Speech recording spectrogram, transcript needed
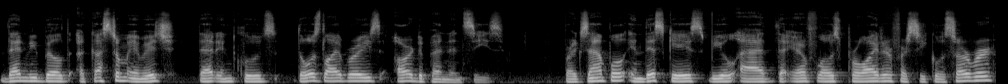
then we build a custom image that includes those libraries or dependencies. For example, in this case, we will add the Airflow's provider for SQL Server.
